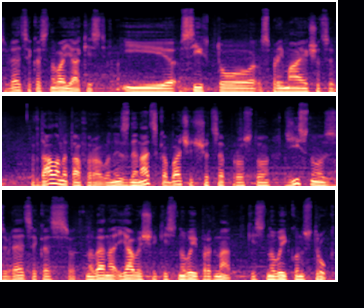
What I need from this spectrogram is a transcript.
з'являється якась нова якість. І всі, хто сприймає, якщо це вдала метафора, вони зненацька бачать, що це просто дійсно з'являється якесь от нове явище, якийсь новий предмет, якийсь новий конструкт.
